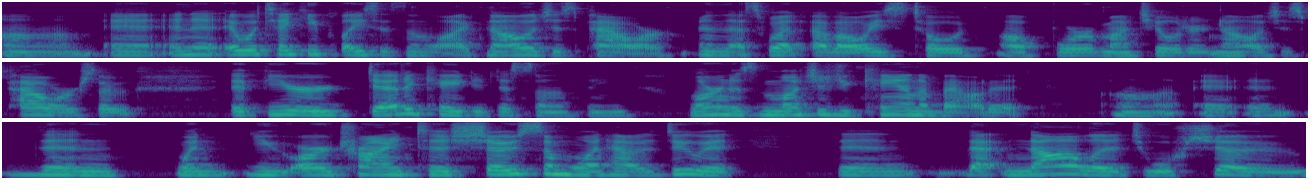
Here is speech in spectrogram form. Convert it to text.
um, and, and it, it will take you places in life. Knowledge is power, and that's what I've always told all four of my children. Knowledge is power. So, if you're dedicated to something, learn as much as you can about it, uh, and, and then when you are trying to show someone how to do it, then that knowledge will show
